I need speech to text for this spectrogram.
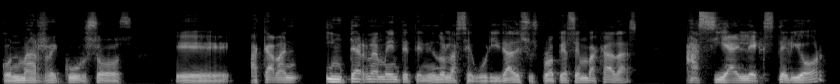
con más recursos, eh, acaban internamente teniendo la seguridad de sus propias embajadas hacia el exterior,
